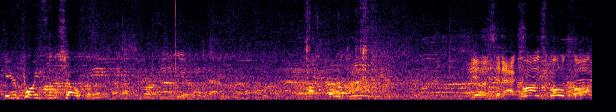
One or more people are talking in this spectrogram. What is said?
Get your points and choke him. Yo, is it actually just one o'clock?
